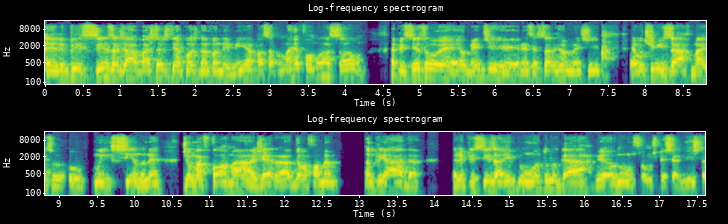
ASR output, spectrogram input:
ele precisa já há bastante tempo antes da pandemia passar por uma reformulação. É preciso é, realmente é necessário realmente é otimizar mais o, o, o, ensino, né, de uma forma geral, de uma forma ampliada. Ele precisa ir para um outro lugar. Eu não sou um especialista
